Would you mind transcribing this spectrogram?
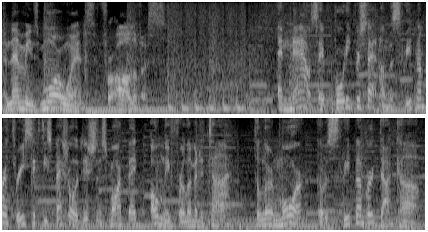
And that means more wins for all of us. And now save 40% on the Sleep Number 360 Special Edition Smart Bed only for a limited time. To learn more, go to sleepnumber.com.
